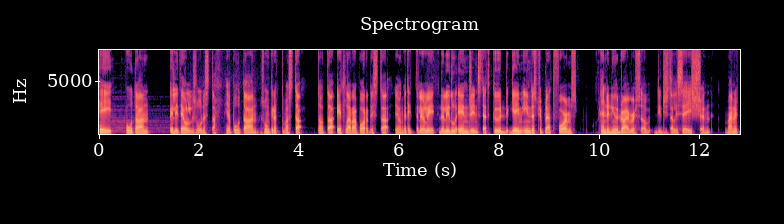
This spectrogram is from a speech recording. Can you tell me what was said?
Hei, puhutaan peliteollisuudesta ja puhutaan sun kirjoittamasta tota, Etla-raportista, jonka titteli oli The Little Engines That Could Game Industry Platforms and the New Drivers of Digitalization. Mä nyt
